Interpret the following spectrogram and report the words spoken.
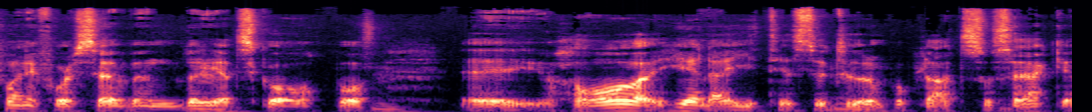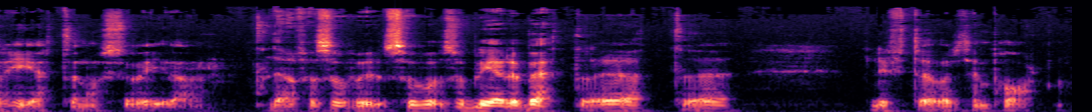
24-7 beredskap och eh, ha hela IT-strukturen på plats och säkerheten och så vidare. Därför så, så, så blev det bättre att eh, lyfta över till en partner.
